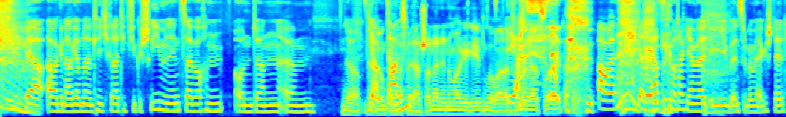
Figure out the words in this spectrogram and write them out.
ja, aber genau, wir haben dann natürlich relativ viel geschrieben in den zwei Wochen und dann, ähm, Ja, ja, Ja, irgendwann dann- hast du mir dann schon deine Nummer gegeben, so war das Ja. schon in der Zeit. Aber ja, der erste Kontakt haben wir halt irgendwie über Instagram hergestellt.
